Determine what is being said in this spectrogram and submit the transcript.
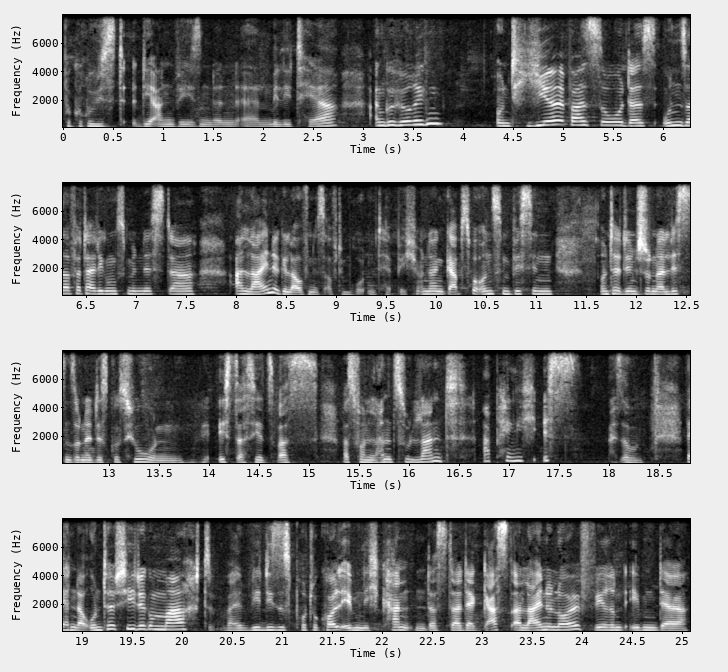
begrüßt die anwesenden äh, Militärangehörigen. Und hier war es so, dass unser Verteidigungsminister alleine gelaufen ist auf dem roten Teppich. Und dann gab es bei uns ein bisschen unter den Journalisten so eine Diskussion. Ist das jetzt was, was von Land zu Land abhängig ist? Also werden da Unterschiede gemacht, weil wir dieses Protokoll eben nicht kannten, dass da der Gast alleine läuft, während eben der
